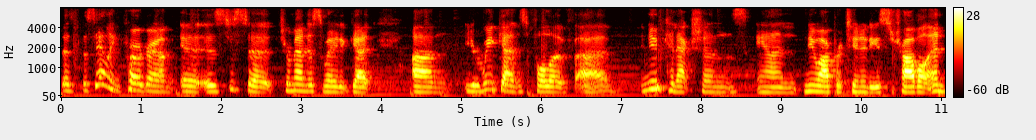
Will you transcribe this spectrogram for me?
the, the sailing program is, is, just a tremendous way to get um, your weekends full of uh, new connections and new opportunities to travel. And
